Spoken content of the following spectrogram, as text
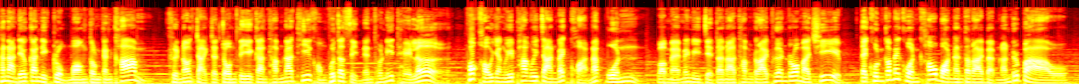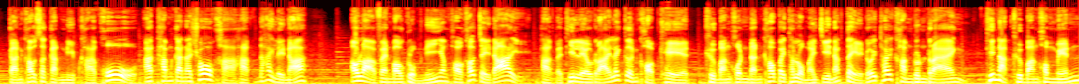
ขณะเดียวกันอีกกลุ่มมองตรงกันข้าม คือนอกจากจะโจมตีการทำหน้าที่ของผู้ตัดสินแอนโทนีเทเลอร์ พวกเขายังวิพากษ์วิจารณ์แบ็คขวานักบุญ ว่าแม้ไม่มีเจตนาทำร้ายเพื่อนร่วมอาชีพ แต่คุณก็ไม่ควรเข้าบอลอันตรายแบบนั้นหรือเปล่า การเข้าสกัดหนีบขาคู่ อาจทำการอาโชขาหักได้เลยนะ เอาล่ะแฟนบอลกลุ่มนี้ยังพอเข้าใจได้ หากแต่ที่เลวร้ายและเกินขอบเขต คือบางคนดันเข้าไปถล่มไอจีนักเตะด้วยถ้อยคำรุนแรง ที่หนักคือบางคอมเมนต์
